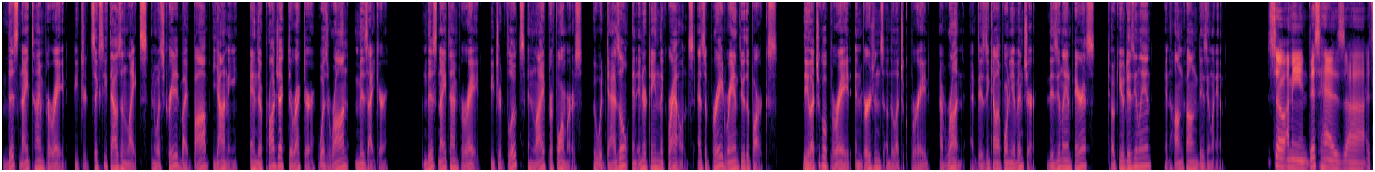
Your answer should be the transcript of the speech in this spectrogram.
This nighttime parade featured 60,000 lights and was created by Bob Yanni, and the project director was Ron Miziker. This nighttime parade featured floats and live performers who would dazzle and entertain the crowds as the parade ran through the parks. The Electrical Parade and versions of the Electrical Parade have run at Disney California Adventure, Disneyland Paris, Tokyo Disneyland, and Hong Kong Disneyland. So I mean, this has uh it's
